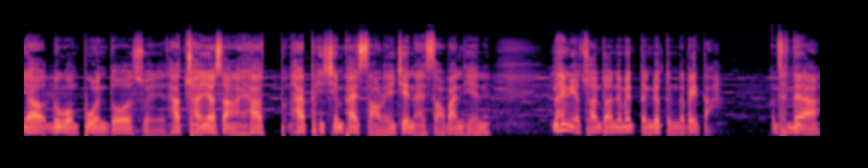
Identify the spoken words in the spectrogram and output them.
要如果不很多水，他船要上来，他他先派扫雷舰来扫半天，那你的船团这边等就等着被打，真的啊！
